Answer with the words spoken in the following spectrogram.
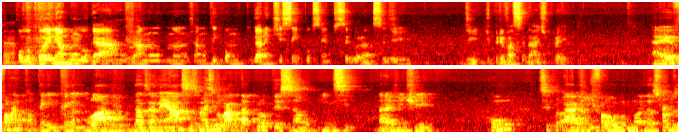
É. Colocou ele em algum lugar, já não, não, já não tem como garantir 100% de segurança de, de, de privacidade para ele. É, eu ia falar então, tem, tem o lado das ameaças, mas e o lado da proteção em si? Né? A gente, como a gente falou uma das formas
